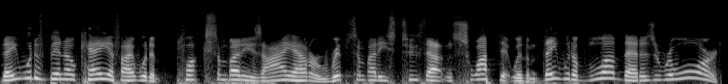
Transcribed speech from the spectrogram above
they would have been okay if I would have plucked somebody's eye out or ripped somebody's tooth out and swapped it with them. They would have loved that as a reward.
